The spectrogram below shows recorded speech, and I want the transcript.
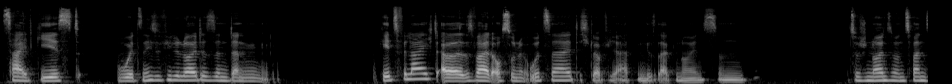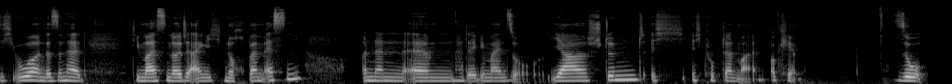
Zeit gehst, wo jetzt nicht so viele Leute sind, dann geht's vielleicht, aber es war halt auch so eine Uhrzeit, ich glaube, wir hatten gesagt 19, zwischen 19 und 20 Uhr und da sind halt die meisten Leute eigentlich noch beim Essen. Und dann ähm, hat er gemeint, so, ja, stimmt, ich, ich gucke dann mal. Okay. So,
